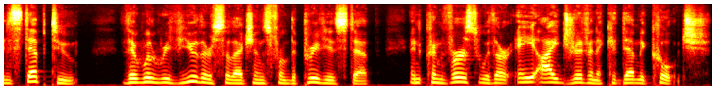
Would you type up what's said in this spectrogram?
In step two, they will review their selections from the previous step and converse with our AI driven academic coach.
